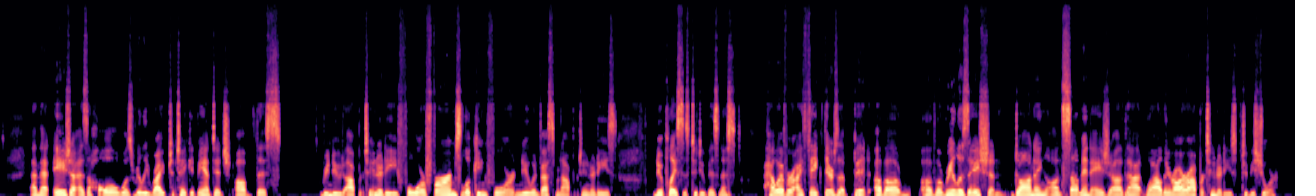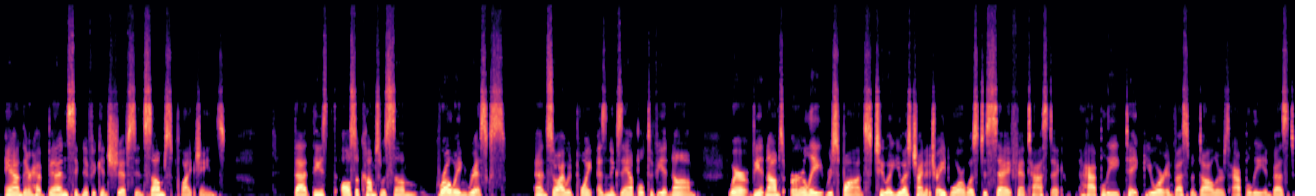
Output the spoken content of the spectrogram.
and that Asia as a whole was really ripe to take advantage of this renewed opportunity for firms looking for new investment opportunities, new places to do business. However, I think there's a bit of a of a realization dawning on some in Asia that while there are opportunities to be sure, and there have been significant shifts in some supply chains, that these also comes with some growing risks. And so I would point as an example to Vietnam, where Vietnam's early response to a US China trade war was to say, fantastic, happily take your investment dollars, happily invest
